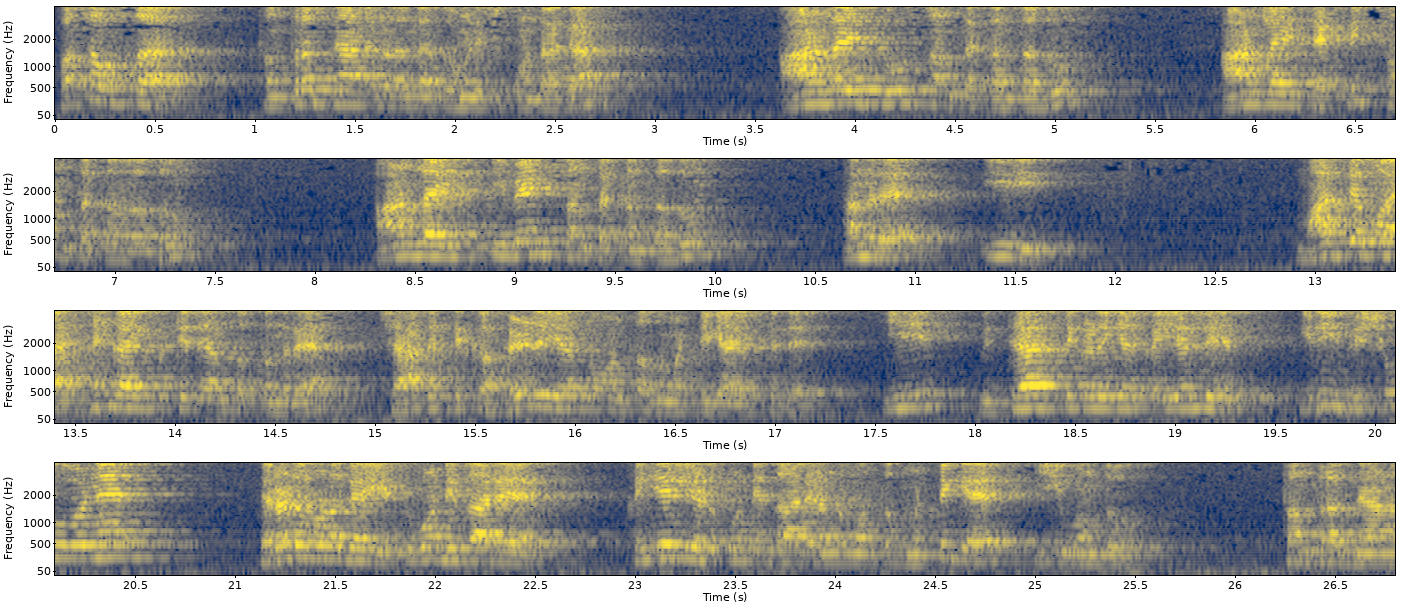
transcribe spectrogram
ಹೊಸ ಹೊಸ ತಂತ್ರಜ್ಞಾನಗಳನ್ನು ಗಮನಿಸಿಕೊಂಡಾಗ ಆನ್ಲೈನ್ ಟೂಲ್ಸ್ ಅಂತಕ್ಕಂಥದ್ದು, ಆನ್ಲೈನ್ ಟೆಕ್ನಿಕ್ಸ್ ಅಂತಕ್ಕಂಥದ್ದು, ಆನ್ಲೈನ್ ಇವೆಂಟ್ಸ್ ಅಂತಕ್ಕಂಥದ್ದು, ಅಂದ್ರೆ ಈ ಮಾಧ್ಯಮ ಹೆಂಗಾಗ್ಬಿಟ್ಟಿದೆ ಅಂತಂದ್ರೆ ಜಾಗತಿಕ ಹಳ್ಳಿ ಅನ್ನುವಂಥದ್ದು ಮಟ್ಟಿಗೆ ಆಗ್ಬಿಟ್ಟಿದೆ. ಈ ವಿದ್ಯಾರ್ಥಿಗಳಿಗೆ ಕೈಯಲ್ಲಿ ಇಡೀ ವಿಶ್ವವನ್ನೇ ಎರಡರೊಳಗೆ ಇಟ್ಟುಕೊಂಡಿದ್ದಾರೆ ಕೈಯಲ್ಲಿ ಇಟ್ಕೊಂಡಿದ್ದಾರೆ ಅನ್ನುವಂಥದ್ದು ಮಟ್ಟಿಗೆ ಈ ಒಂದು ತಂತ್ರಜ್ಞಾನ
